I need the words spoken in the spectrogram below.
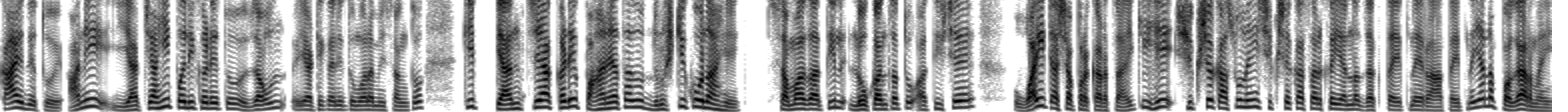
काय देतोय आणि याच्याही पलीकडे तो जाऊन या ठिकाणी तुम्हाला मी सांगतो, की त्यांच्याकडे पाहण्याचा जो दृष्टिकोन आहे समाजातील लोकांचा तो अतिशय वाईट अशा प्रकारचा आहे, की हे शिक्षक असूनही शिक्षकासारखं यांना जगता येत नाही, राहता येत नाही, यांना पगार नाही.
